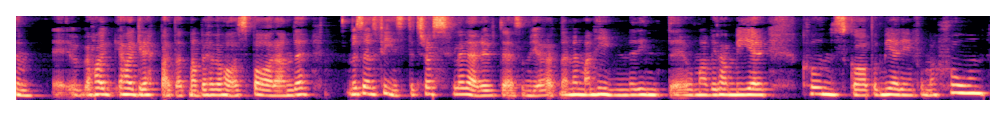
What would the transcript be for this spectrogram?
liksom, har, har greppat att man behöver ha sparande. Men sen finns det trösklar där ute som gör att nej, men man hinner inte och man vill ha mer kunskap och mer information.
